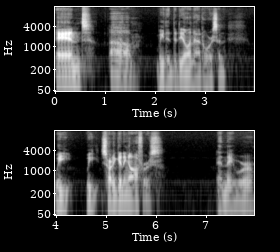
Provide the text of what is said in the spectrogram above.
and um, we did the deal on that horse, and we we started getting offers, and they were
